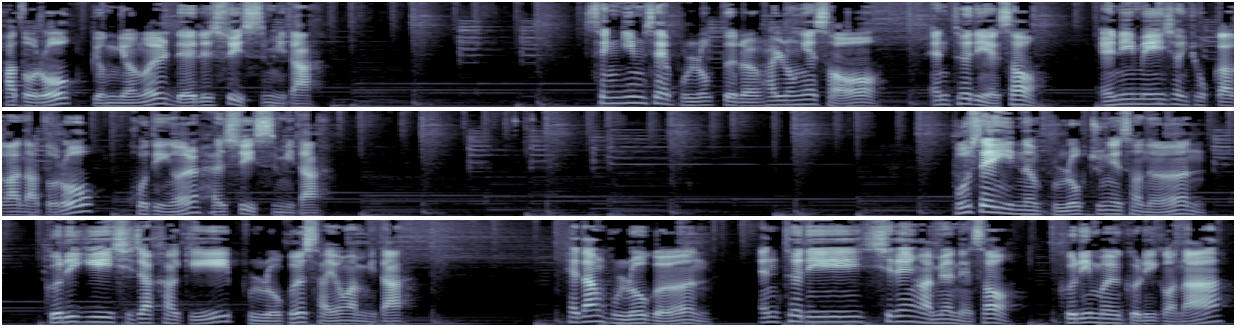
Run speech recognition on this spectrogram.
하도록 명령을 내릴 수 있습니다. 생김새 블록들을 활용해서 엔트리에서 애니메이션 효과가 나도록 코딩을 할 수 있습니다. 붓에 있는 블록 중에서는 그리기 시작하기 블록을 사용합니다. 해당 블록은 엔트리 실행 화면에서 그림을 그리거나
